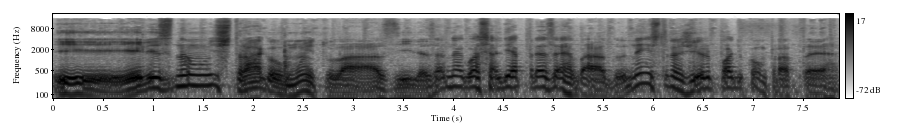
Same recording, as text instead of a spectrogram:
E eles não estragam muito lá as ilhas. O negócio ali é preservado. Nem estrangeiro pode comprar terra,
